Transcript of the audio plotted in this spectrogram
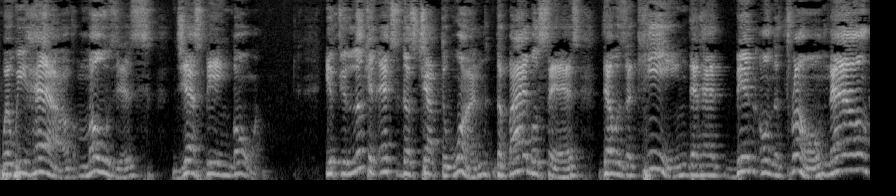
where we have Moses just being born. If you look at Exodus chapter 1, the Bible says there was a king that had been on the throne. Now,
